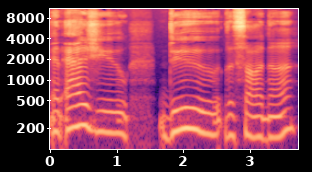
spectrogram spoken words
And as you do the sadhana,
